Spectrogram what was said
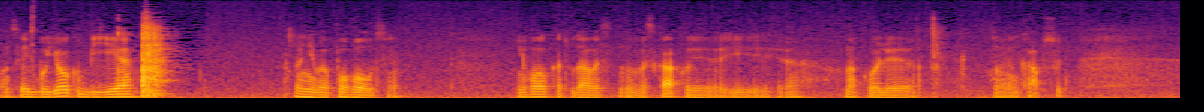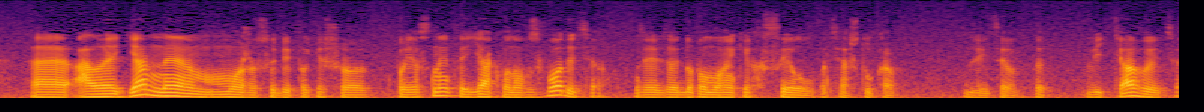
оцей буйок б'є ну, ніби по голці. І голка туди вискакує і е, наколює е, капсуль. Е, але я не можу собі поки що пояснити, як воно взводиться, за допомогою яких сил оця штука дивіться, в- відтягується,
